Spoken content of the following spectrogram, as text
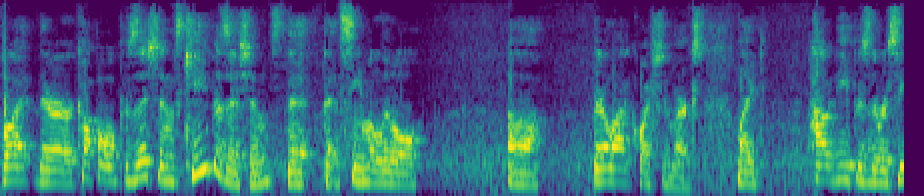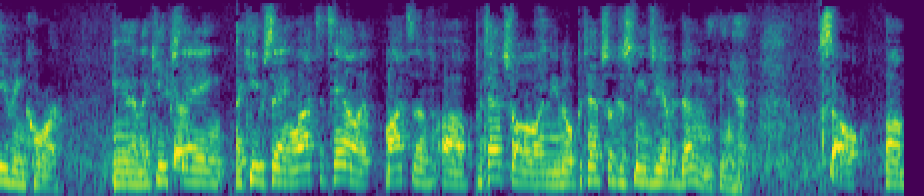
but there are a couple of positions, key positions that that seem a little. Uh, there are a lot of question marks, like how deep is the receiving corps? And I keep saying, I keep saying, lots of talent, lots of uh, potential, and you know, potential just means you haven't done anything yet. So, um,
